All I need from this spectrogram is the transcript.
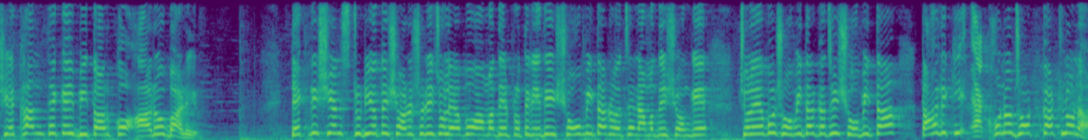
সেখান থেকেই বিতর্ক আরও বাড়ে। টেকনিশিয়ান স্টুডিওতে সরাসরি চলে যাব। আমাদের প্রতিনিধি সৌমিতা রয়েছেন আমাদের সঙ্গে। চলে যাব সৌমিতার কাছে। সৌমিতা, তাহলে কি এখনও জট কাটলো না?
